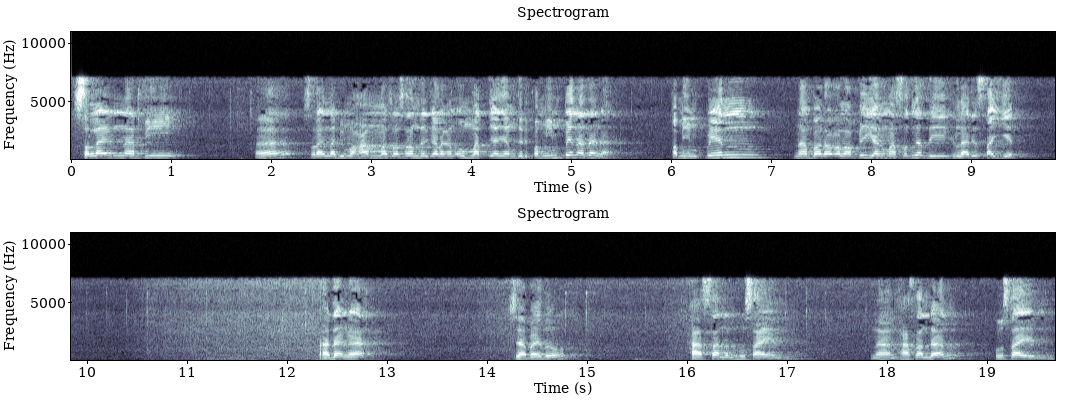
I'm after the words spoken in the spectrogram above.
selain Nabi eh, selain Nabi Muhammad SAW dari kalangan umatnya yang menjadi pemimpin ada enggak? Pemimpin fi yang maksudnya digelari sayyid. Ada enggak? Siapa itu? Hasan dan Husain. Nah, Hasan dan Husain.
